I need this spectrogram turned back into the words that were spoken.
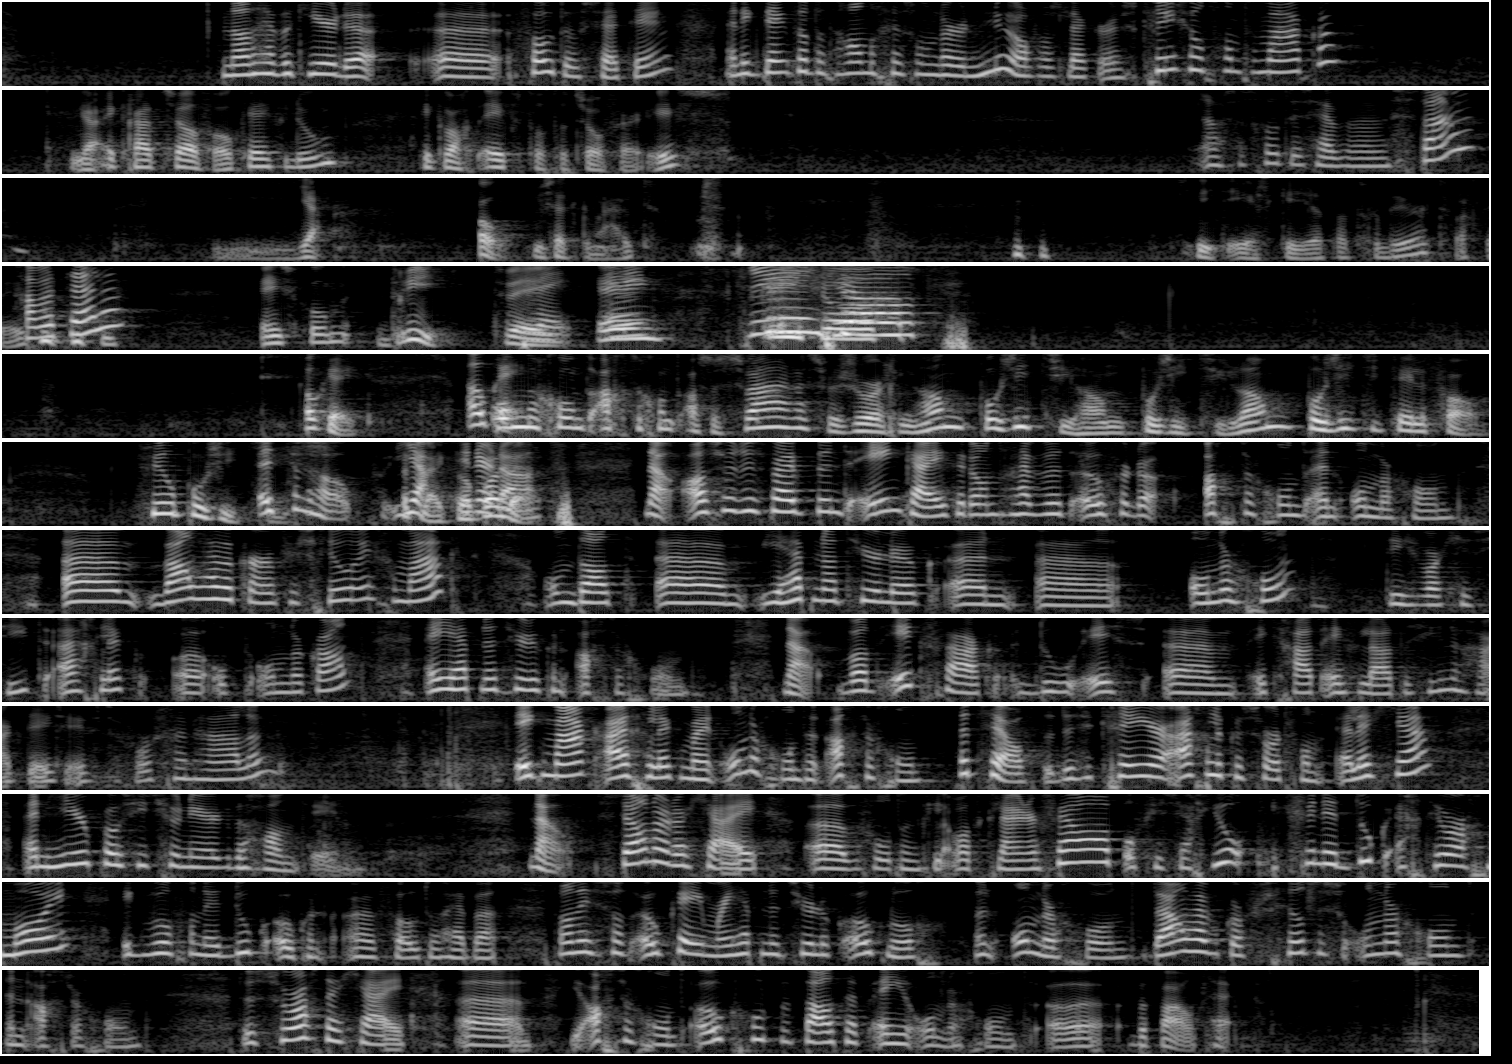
Dan heb ik hier de eh fotosetting. En ik denk dat het handig is om er nu alvast lekker een screenshot van te maken. Ja, ik ga het zelf ook even doen. Ik wacht even tot het zover is. Als het goed is, hebben we hem staan. Ja. Oh, nu zet ik hem uit. Het is niet de eerste keer dat dat gebeurt. Wacht even. Gaan we tellen? 1 seconde. 3, 2, Twee, 1. Screenshot! Oké. Oké, Ondergrond, achtergrond, accessoires, verzorging hand, positie hand, positie lamp, positie telefoon. Veel posities. het is een hoop. Het ja, inderdaad. ballet. Nou, als we dus bij punt 1 kijken, dan hebben we het over de achtergrond en ondergrond. Ehm, waarom heb ik er een verschil in gemaakt? Omdat ehm, je hebt natuurlijk een eh, ondergrond, die is wat je ziet eigenlijk eh, op de onderkant. En je hebt natuurlijk een achtergrond. Nou, wat ik vaak doe is, ehm, ik ga het even laten zien, dan ga ik deze even tevoorschijn halen. Ik maak eigenlijk mijn ondergrond en achtergrond hetzelfde. Dus ik creëer eigenlijk een soort van elletje. En hier positioneer ik de hand in. Nou, stel nou dat jij eh, bijvoorbeeld een wat kleiner vel hebt. Of je zegt, joh, ik vind dit doek echt heel erg mooi. Ik wil van dit doek ook een eh, foto hebben. Dan is dat oké, maar je hebt natuurlijk ook nog een ondergrond. Daarom heb ik een verschil tussen ondergrond en achtergrond. Dus zorg dat jij eh, je achtergrond ook goed bepaald hebt en je ondergrond bepaald hebt.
